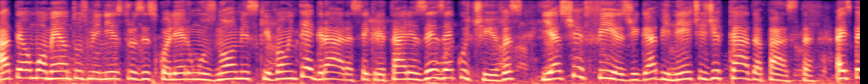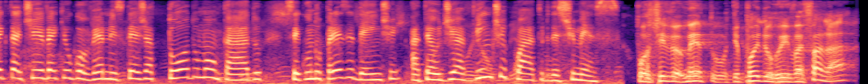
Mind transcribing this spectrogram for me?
Até o momento, os ministros escolheram os nomes que vão integrar as secretárias executivas e as chefias de gabinete de cada pasta. A expectativa é que o governo esteja todo montado, segundo o presidente, até o dia 24 deste mês. Possivelmente, depois do Rui vai falar,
